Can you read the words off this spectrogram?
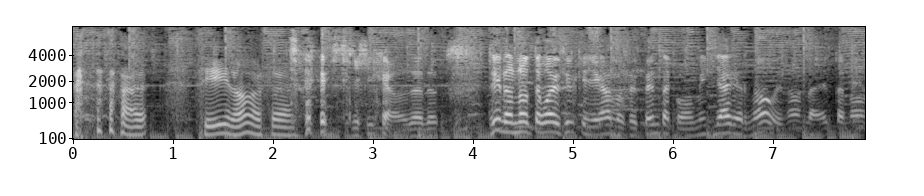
sí, ¿no? O sea, hija, o sea, no, sí, no, no te voy a decir que llegar a los 70 como Mick Jagger, no, güey, no, la neta no,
